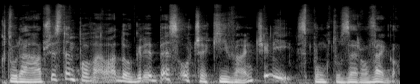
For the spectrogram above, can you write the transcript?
która przystępowała do gry bez oczekiwań, czyli z punktu zerowego.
